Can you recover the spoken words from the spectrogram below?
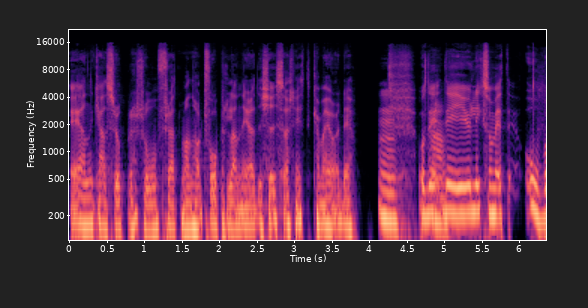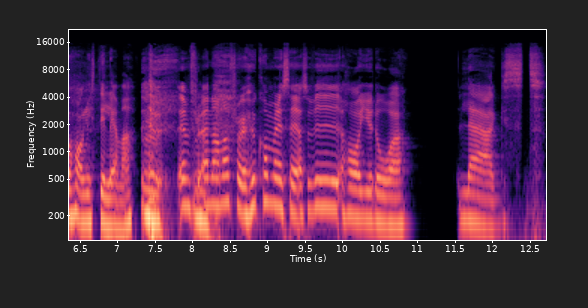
en canceroperation för att man har två planerade kejsarsnitt? Kan man göra det? Mm. Och det, Ja. det är ju liksom ett obehagligt dilemma. Hur, en, fr- en annan fråga, hur kommer det sig, alltså vi har ju då lägst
